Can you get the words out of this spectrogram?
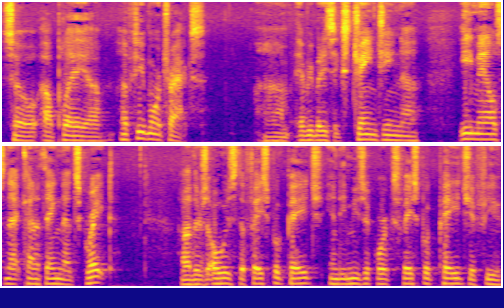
So I'll play uh, a few more tracks. Um, everybody's exchanging uh, emails and that kind of thing. That's great. Uh, there's always the Facebook page, Indie Music Works Facebook page. If you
